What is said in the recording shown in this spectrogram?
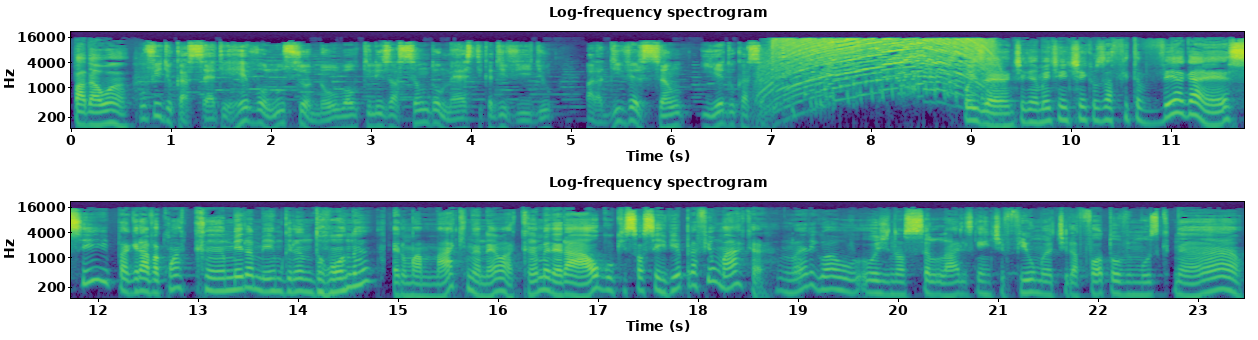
Padawan? O videocassete revolucionou a utilização doméstica de vídeo para diversão e educação. Pois é, antigamente a gente tinha que usar fita VHS para gravar com a câmera mesmo grandona. Era uma máquina, né? A câmera era algo que só servia para filmar, cara. Não era igual hoje nossos celulares que a gente filma, tira foto, ouve música. Não.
